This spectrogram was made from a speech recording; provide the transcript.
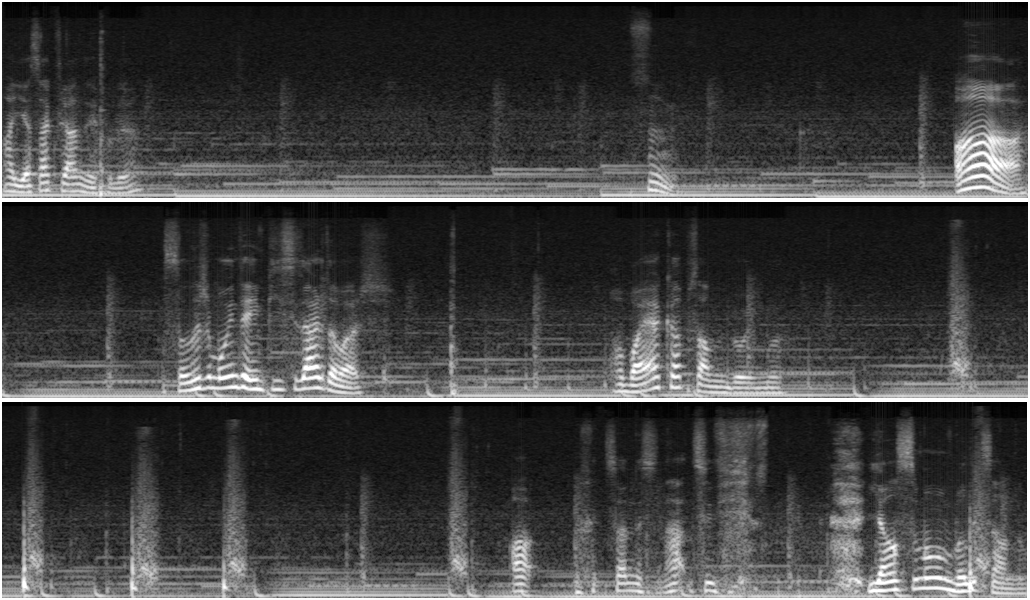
Ha yasak falan da yapılıyor. Hmm. Aa. Sanırım oyunda NPC'ler de var. Ha bayağı kapsamlı bir oyun bu. Sen nesin? Ha, sen- Yansımamın balık sandım.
